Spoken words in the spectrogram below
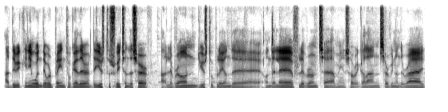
at the beginning when they were playing together, they used to switch on the serve. Uh, Lebron used to play on the on the left. Lebron, I mean, sorry, Galan serving on the right,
